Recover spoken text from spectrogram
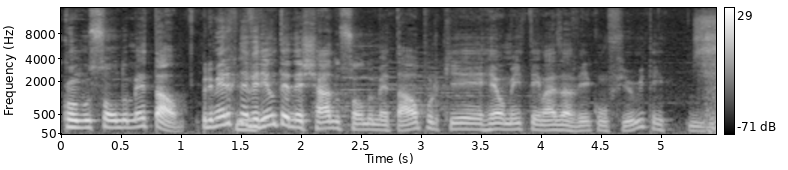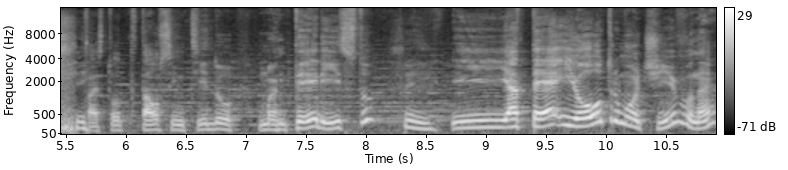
como o Som do Metal. Primeiro que deveriam ter deixado o Som do Metal, porque realmente tem mais a ver com o filme, tem, Sim. faz total sentido manter isto. Sim. E até e outro motivo, né?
